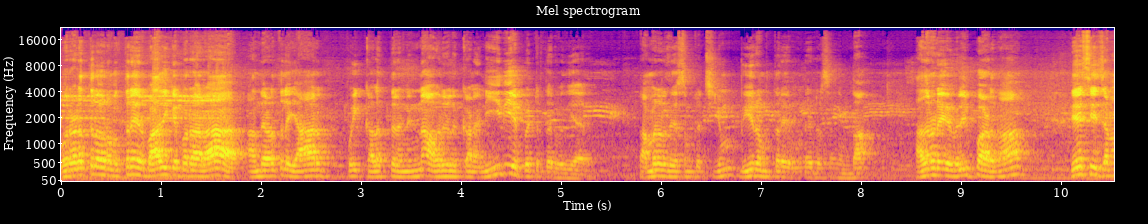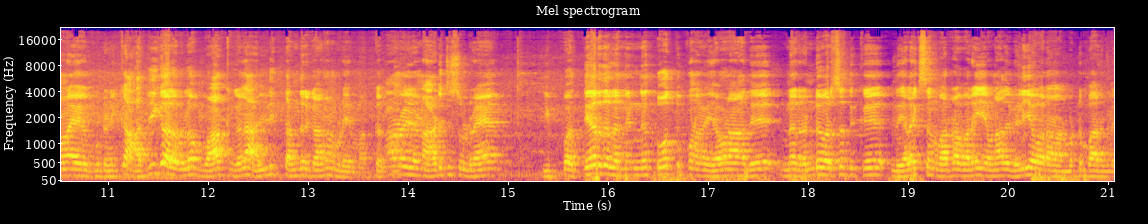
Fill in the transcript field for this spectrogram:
ஒரு இடத்துல ஒரு முத்திரையர் பாதிக்கப்படுறாரா? அந்த இடத்துல யார் போய் களத்தில் நின்று அவர்களுக்கான நீதியை பெற்றுத் தருவது யார்? தமிழர் தேசம் கட்சியும் வீரமுத்திரையர் முன்னேற்ற சங்கம் தான். அதனுடைய வெளிப்பாடு தான் தேசிய ஜனநாயக கூட்டணிக்கு அதிக அளவில் வாக்குகளை அள்ளி தந்திருக்காங்க நம்முடைய மக்கள். நான் அடித்து சொல்கிறேன் இப்போ தேர்தலில் நின்று தோத்து போனவன் எவனாவது இன்னும் ரெண்டு வருஷத்துக்கு இந்த எலெக்ஷன் வர்ற வரை எவனாவது வெளியே வரான் மட்டும் பாருங்க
